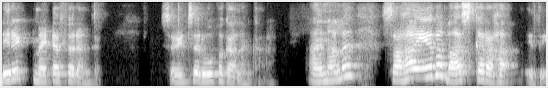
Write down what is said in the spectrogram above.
டைரக்ட் மெட்டஃபர் அங்க. சோ இட்ஸ் a ரூபக அலங்காரம் அதனால சஹ ஏவ பாஸ்கரஹ இது.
